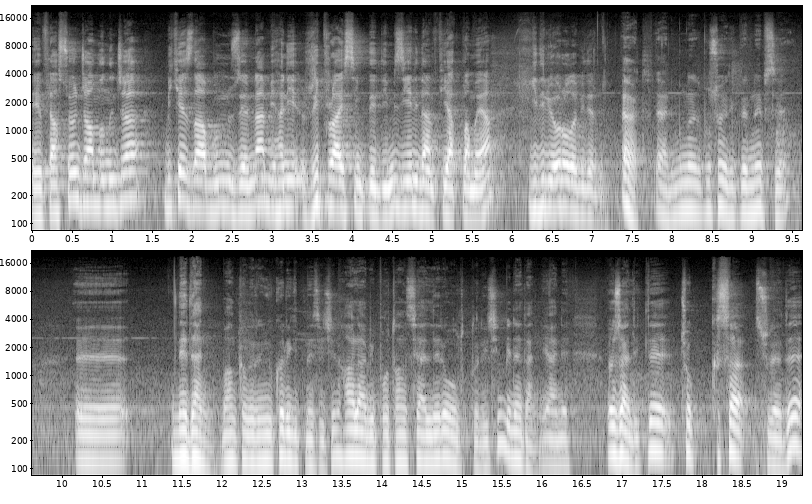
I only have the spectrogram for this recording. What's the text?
enflasyon canlanınca bir kez daha bunun üzerinden bir hani repricing dediğimiz yeniden fiyatlamaya gidiliyor olabilir mi? Evet, yani bunlar, bu söylediklerin hepsi e, neden bankaların yukarı gitmesi için hala bir potansiyelleri oldukları için bir neden. Yani özellikle çok kısa sürede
